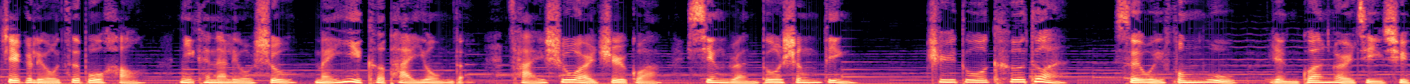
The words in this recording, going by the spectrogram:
这个柳字不好。你看那柳树，没一棵派用的，才疏而质寡，性软多生病，枝多柯断，虽为风物，人观而即去。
